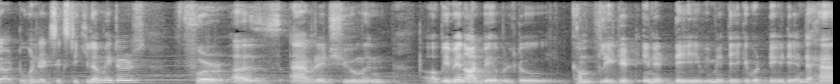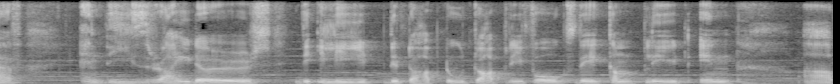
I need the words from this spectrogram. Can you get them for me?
uh, 260 kilometers. For us average human we may not be able to complete it in a day. We may take about day day and a half and these riders the elite the top two top three folks they complete in uh,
